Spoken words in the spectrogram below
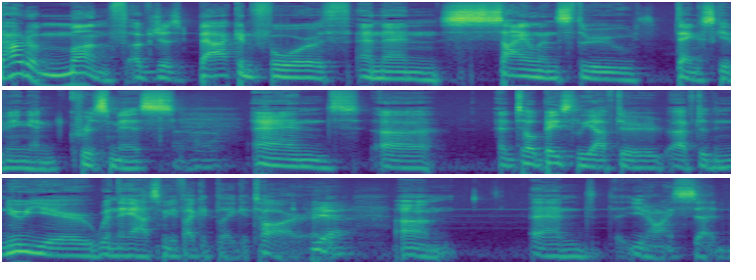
about a month of just back and forth, and then silence through Thanksgiving and Christmas, and uh, until basically after after the New Year when they asked me if I could play guitar. Yeah. Um, and you know, I said.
